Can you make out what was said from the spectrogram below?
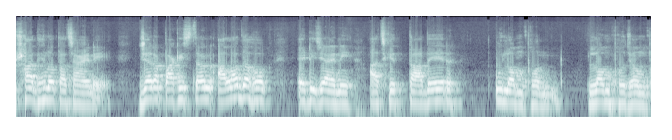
স্বাধীনতা চায়নি যারা পাকিস্তান আলাদা হোক, এটি চায়নি আজকে তাদের উলম্ফন লম্ফজম্ফ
